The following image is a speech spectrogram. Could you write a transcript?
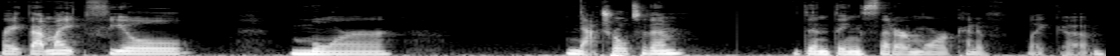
right? That might feel more natural to them than things that are more kind of like um,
